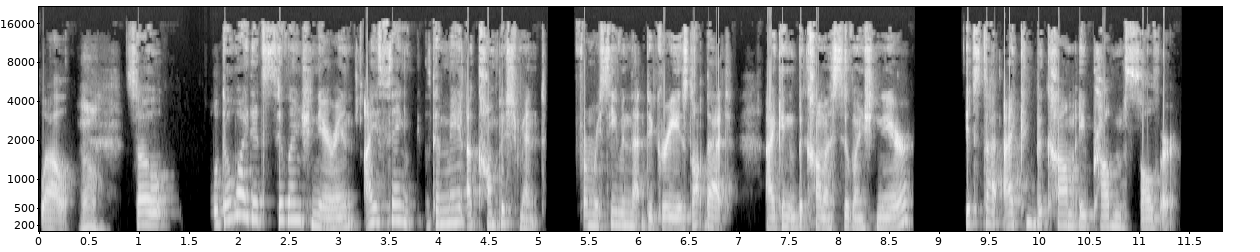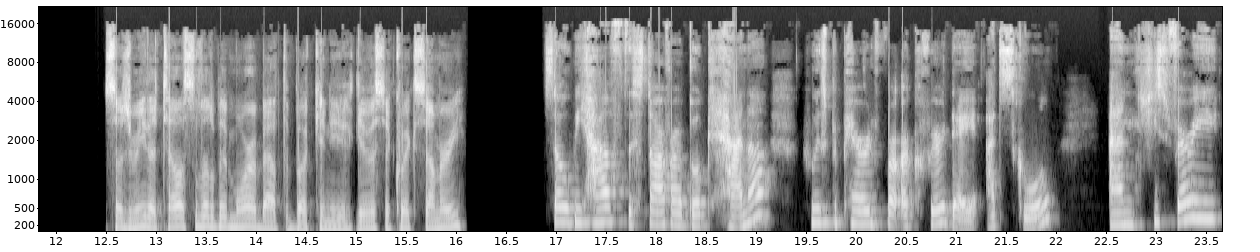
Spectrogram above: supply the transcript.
well. Oh. So although I did civil engineering, I think the main accomplishment from receiving that degree is not that I can become a civil engineer. It's that I can become a problem solver. So, Jamila, tell us a little bit more about the book. Can you give us a quick summary? So, we have the star of our book, Hannah, who is preparing for a career day at school. And she's very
